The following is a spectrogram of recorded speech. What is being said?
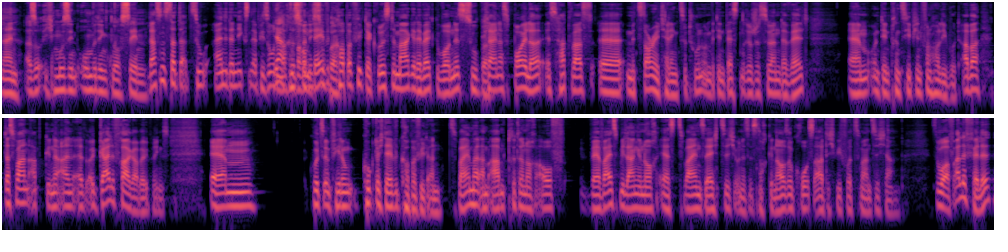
Nein. Also ich muss ihn unbedingt noch sehen. Lass uns da dazu eine der nächsten Episoden Ja, machen, das warum David super. Copperfield der größte Magier der Welt geworden ist. Super. Kleiner Spoiler, es hat was äh, mit Storytelling zu tun und mit den besten Regisseuren der Welt ähm, und den Prinzipien von Hollywood. Aber das war ein eine, äh, geile Frage aber übrigens. Ähm, kurze Empfehlung, guckt euch David Copperfield an. Zweimal am Abend tritt er noch auf. Wer weiß wie lange noch, er ist 62 und es ist noch genauso großartig wie vor 20 Jahren. So, auf alle Fälle.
